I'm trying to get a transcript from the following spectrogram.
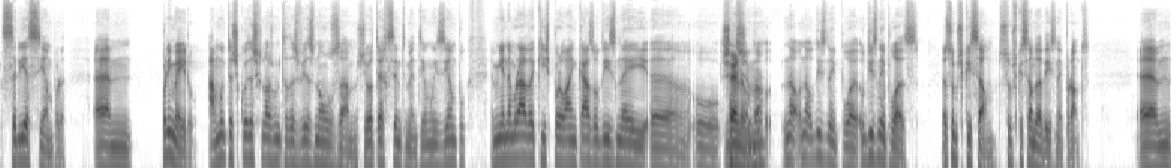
seria sempre. hum, primeiro, há muitas coisas que nós muitas das vezes não usamos. Eu até recentemente tenho um exemplo. A minha namorada quis pôr lá em casa o Disney. ah, o, é Channel, não? Não, não, o Disney Plus. O Disney Plus. A subscrição. Subscrição da Disney, pronto. Hum,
